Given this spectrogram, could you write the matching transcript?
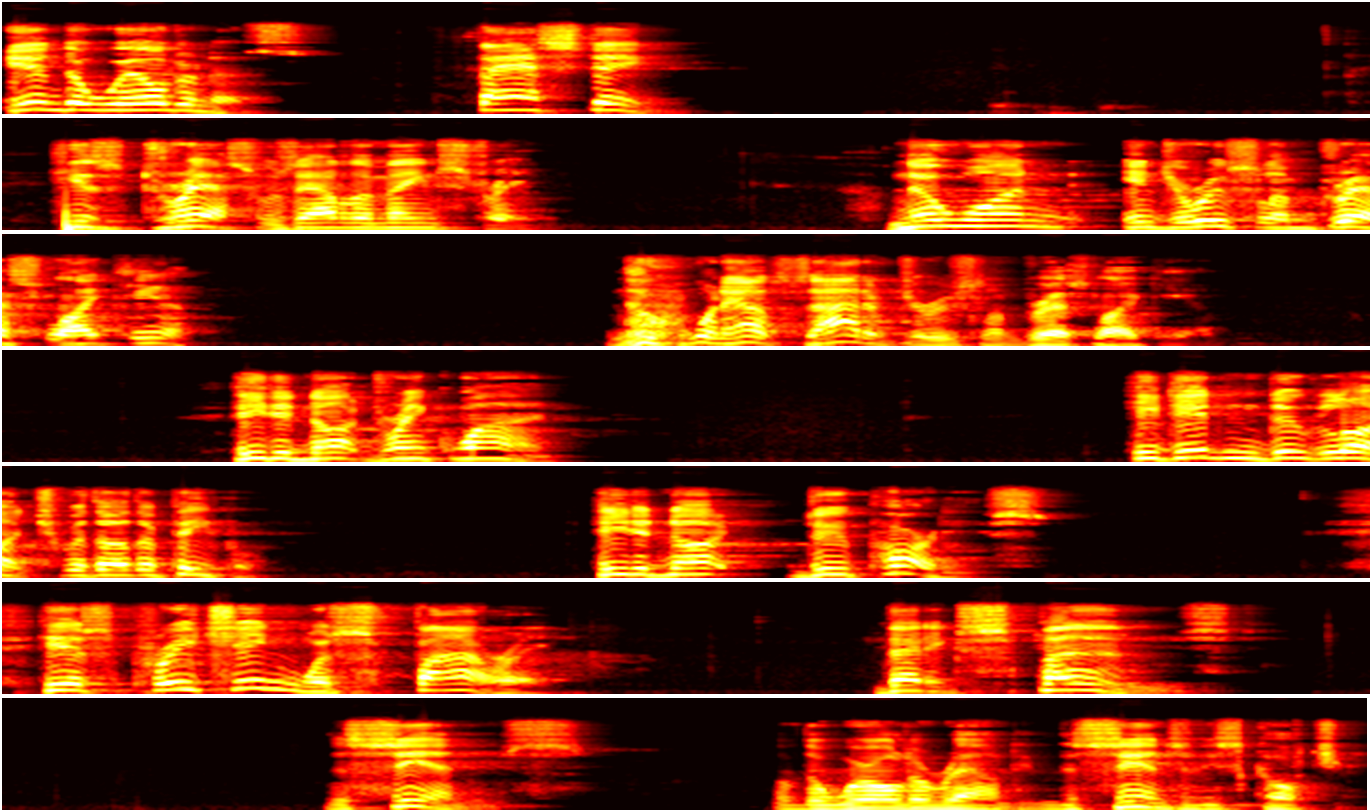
in the wilderness, fasting. His dress was out of the mainstream. No one in Jerusalem dressed like him. No one outside of Jerusalem dressed like him. He did not drink wine. He didn't do lunch with other people. He did not do parties. His preaching was fiery that exposed the sins of the world around him, the sins of his culture.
